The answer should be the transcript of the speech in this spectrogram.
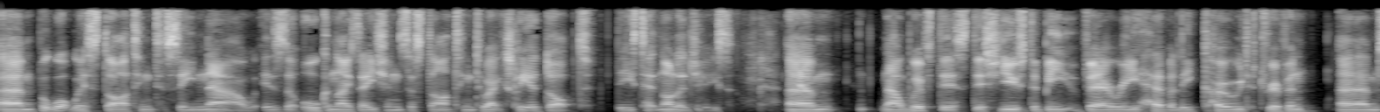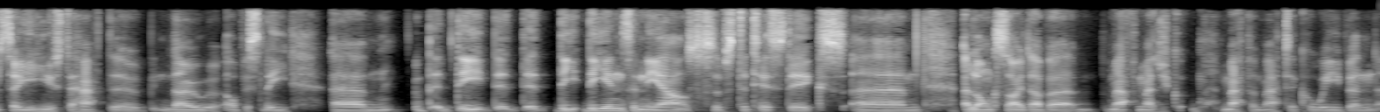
Um, but what we're starting to see now is that organizations are starting to actually adopt these technologies. Um, now, with this, this used to be very heavily code driven. Um, so you used to have to know, obviously, um, the, the, the the ins and the outs of statistics, um, alongside other mathematical mathematical even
